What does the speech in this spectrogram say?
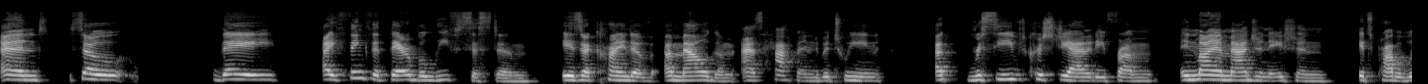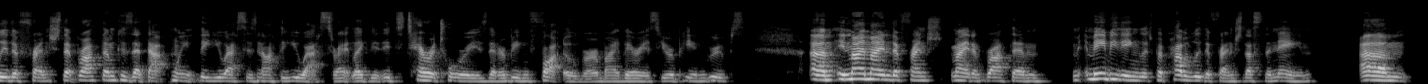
and so they, I think that their belief system is a kind of amalgam, as happened between a received Christianity from, in my imagination, it's probably the French that brought them because at that point the US is not the US, right? Like it's territories that are being fought over by various European groups. Um, in my mind, the French might have brought them, maybe the English, but probably the French, thus the name. Um,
